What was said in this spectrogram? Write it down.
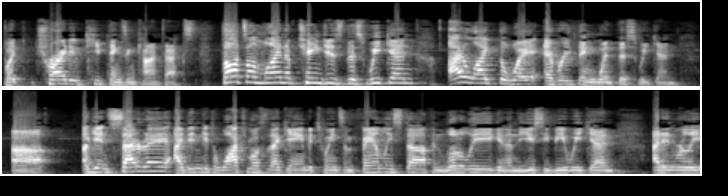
But try to keep things in context. Thoughts on lineup changes this weekend? I like the way everything went this weekend. Uh, again, Saturday, I didn't get to watch most of that game between some family stuff and Little League and then the UCB weekend. I didn't really,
